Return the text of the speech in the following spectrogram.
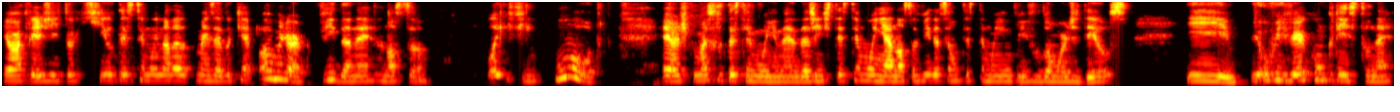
eu acredito que o testemunho nada mais é do que, ou melhor, vida, né? A nossa, ou enfim, um ou outro. É, eu acho que mais que o testemunho, né? Da gente testemunhar a nossa vida, ser um testemunho vivo do amor de Deus e o viver com Cristo, né?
